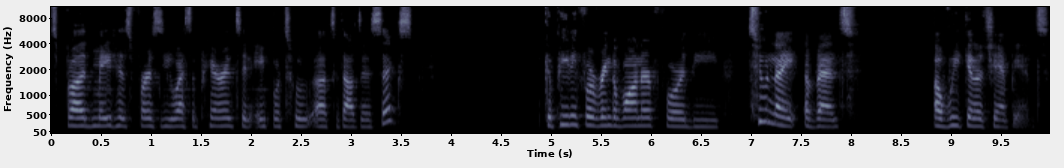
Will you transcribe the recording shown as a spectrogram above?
Spud made his first U.S. appearance in April two, uh, 2006, competing for Ring of Honor for the two night event of Weekend of Champions.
